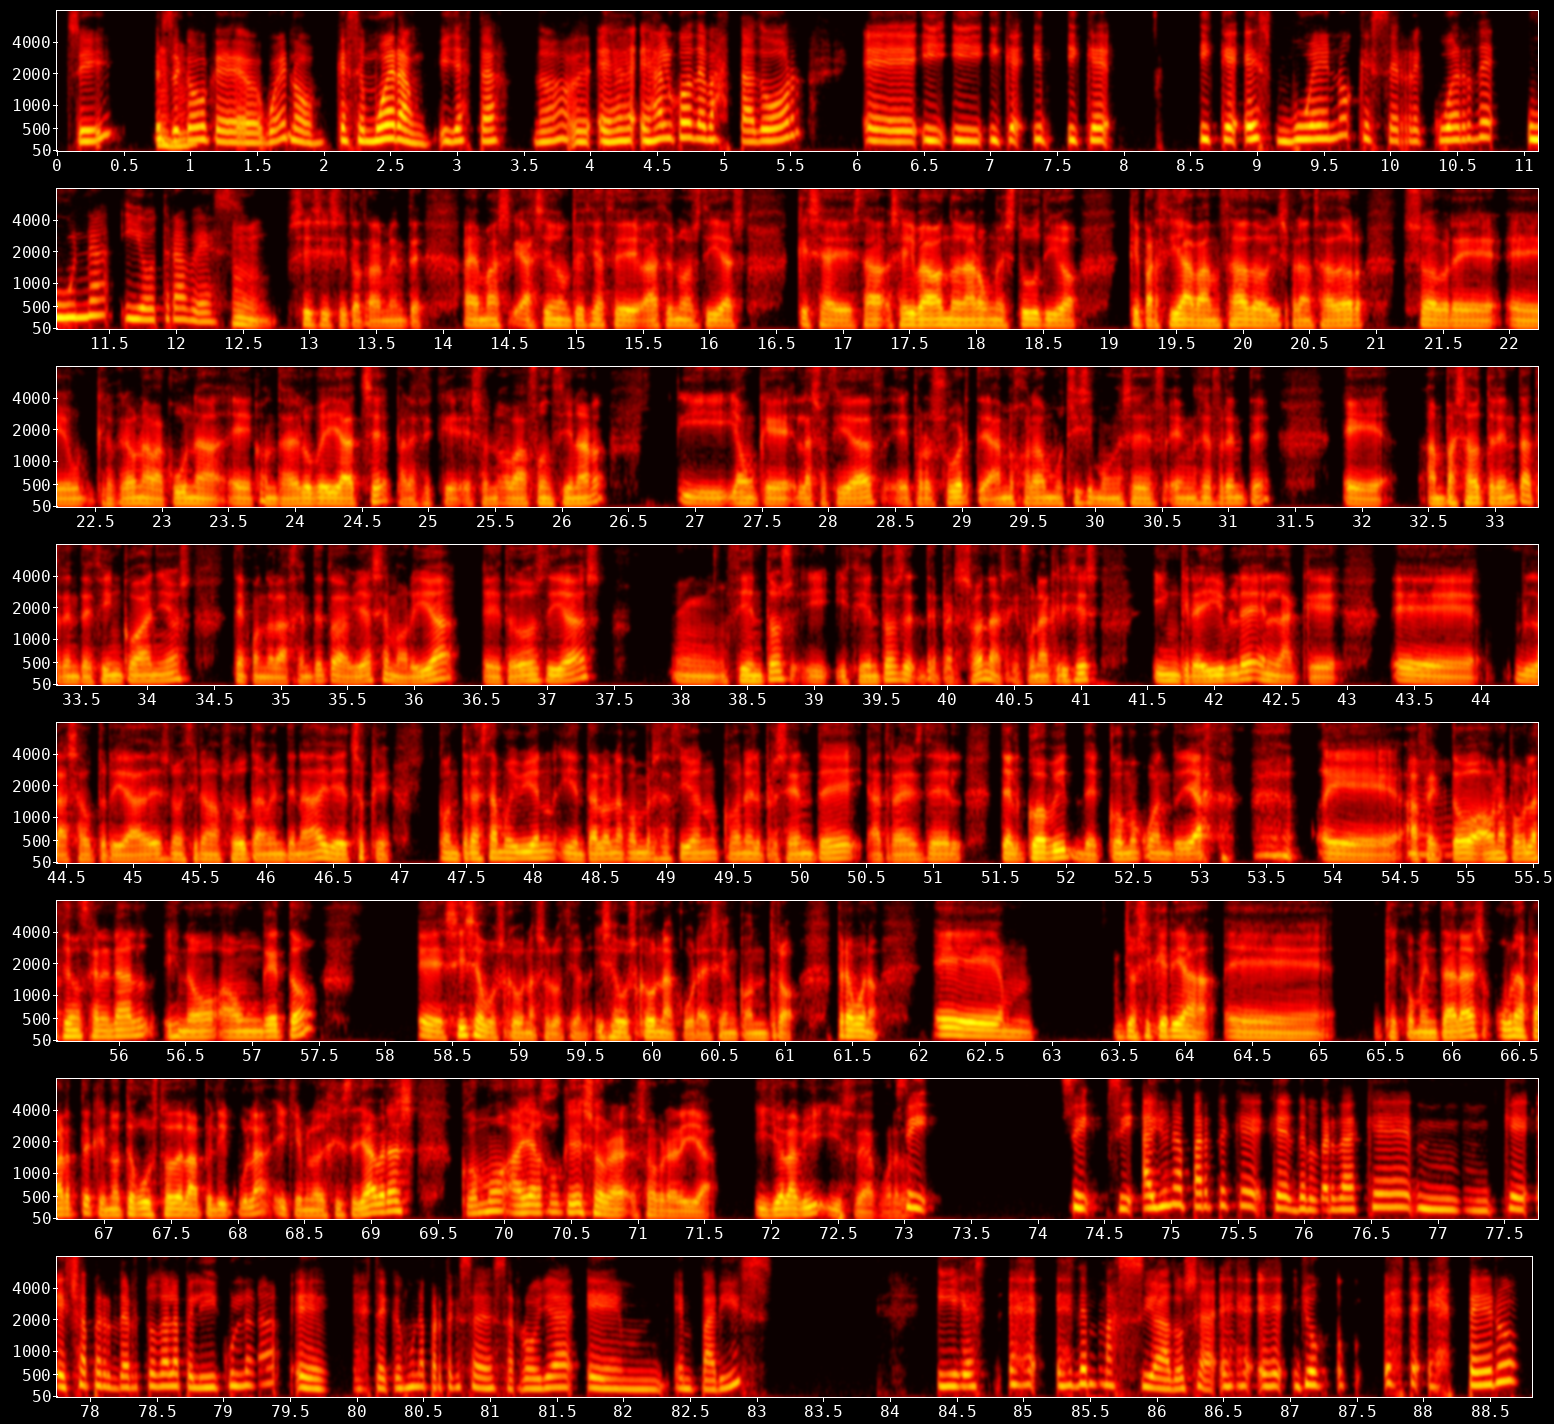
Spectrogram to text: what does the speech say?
¿sí? Es como que, bueno, que se mueran y ya está, ¿no? E, es, algo devastador eh, y, y, que, y, que, y que es bueno que se recuerde una y otra vez. Mm, sí, sí, sí, totalmente. Además, ha sido noticia hace, hace unos días que se, se iba a abandonar un estudio que parecía avanzado y esperanzador sobre, eh, creo que era una vacuna eh, contra el VIH. Parece que eso no va a funcionar. Y, aunque la sociedad, eh, por suerte, ha mejorado muchísimo en ese, en ese frente, eh, han pasado 30, 35 años de cuando la gente todavía se moría eh, todos los días, mm, cientos y, cientos de, personas, que fue una crisis increíble en la que las autoridades no hicieron absolutamente nada y de hecho que contrasta muy bien y entabla una conversación con el presente a través del, del COVID, de cómo cuando ya eh, afectó a una población general y no a un gueto, eh, sí se buscó una solución y se buscó una cura y se encontró. Pero bueno, em, yo sí quería eh, que comentaras una parte que no te gustó de la película y que me lo dijiste, ya verás cómo hay algo que sobraría. Y yo la vi y estoy de acuerdo. Sí, Sí, sí, hay una parte que, que de verdad que, mm, que echa a perder toda la película, eh, este, que es una parte que se desarrolla en, en París. Y es, es, demasiado, o sea, yo este, espero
